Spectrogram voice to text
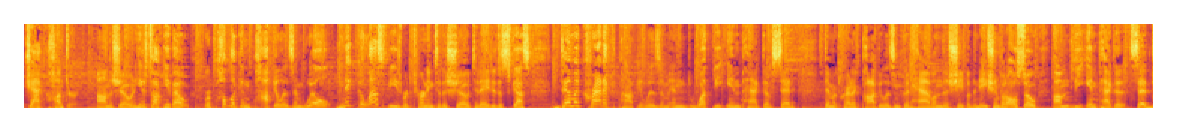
Jack Hunter on the show, and he was talking about Republican populism. Well, Nick Gillespie is returning to the show today to discuss Democratic populism and what the impact of said Democratic populism could have on the shape of the nation, but also um, the impact that said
